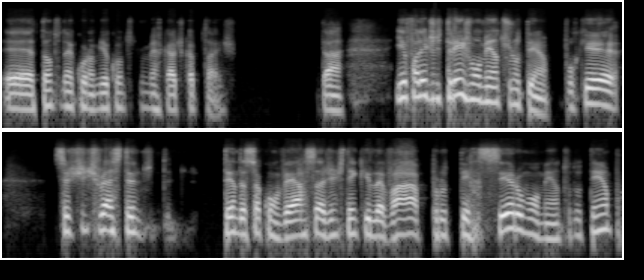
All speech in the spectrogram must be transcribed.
é, tanto na economia quanto no mercado de capitais. Tá? E eu falei de três momentos no tempo, porque se a gente estivesse tendo, tendo essa conversa, a gente tem que levar para o terceiro momento do tempo,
